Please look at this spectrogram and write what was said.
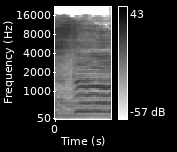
Bless the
